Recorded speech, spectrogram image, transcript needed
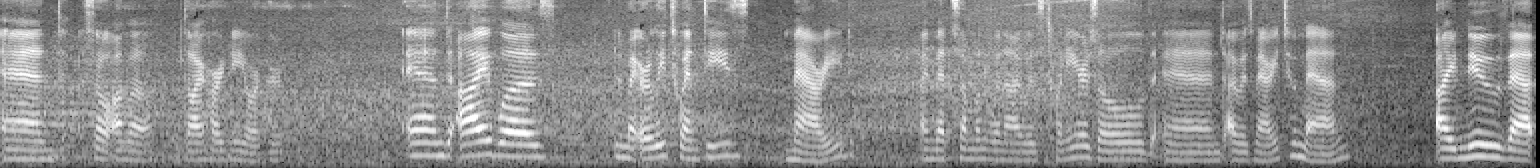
and so I'm a die-hard New Yorker. And I was in my early 20s, married. I met someone when I was 20 years old, and I was married to a man. I knew that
